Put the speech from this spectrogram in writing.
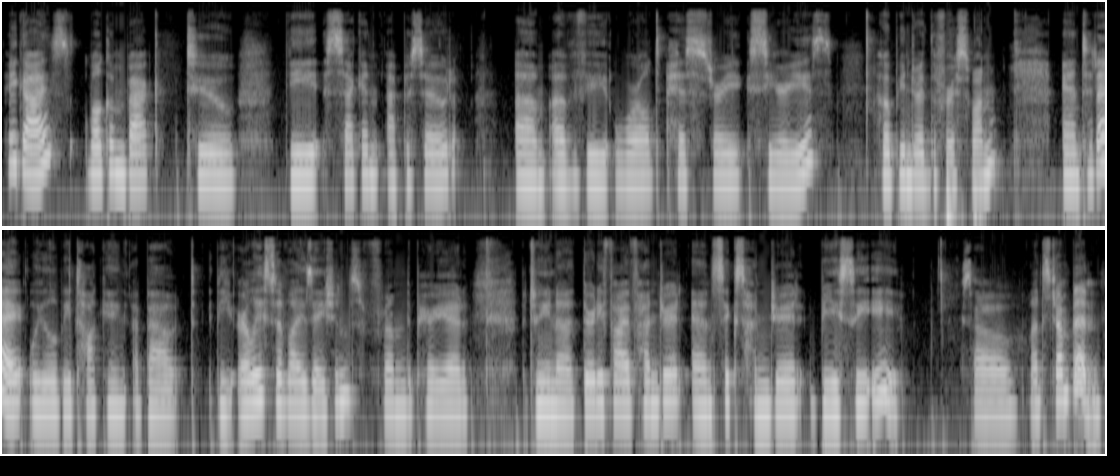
Hey guys, welcome back to the second episode um, of the World History series. Hope you enjoyed the first one. And today we will be talking about the early civilizations from the period between uh, 3500 and 600 BCE. So let's jump in.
